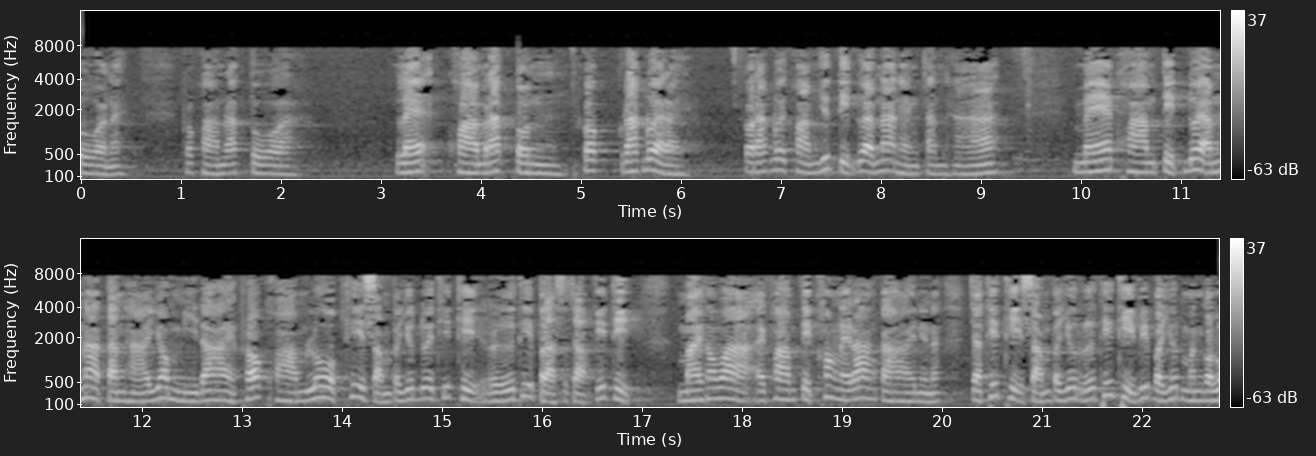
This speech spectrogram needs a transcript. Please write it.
ตัวนะเพราะความรักตัว และความรักตนก็รักด้วยอะไร ก็รักด้วยความยึดติดด้วยอำนาจแห่งตันหา แม้ความติดด้วยอำนาจตันหาย่อมมีได้ เพราะความโลภที่สัมปยุทธ์ด้วยทิฏฐิ หรือที่ปราศจากทิฏฐิ หมายคือว่าไอความติดข้องในร่างกายเนี่ยนะจะทิฏฐิสัมปยุทธ์หรือทิฏฐิวิปยุทธ์มันก็โล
